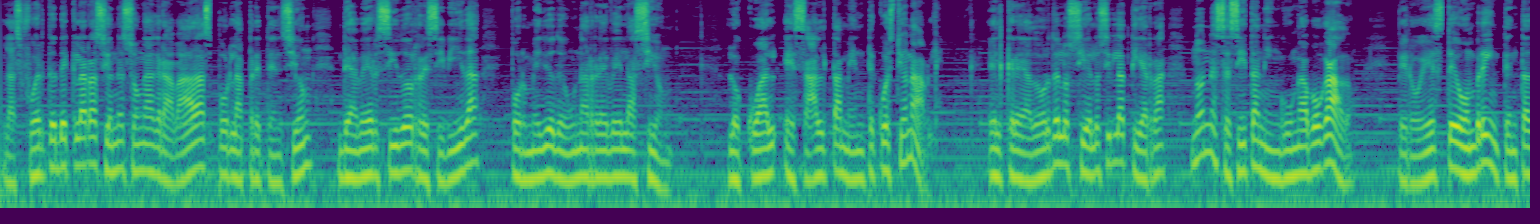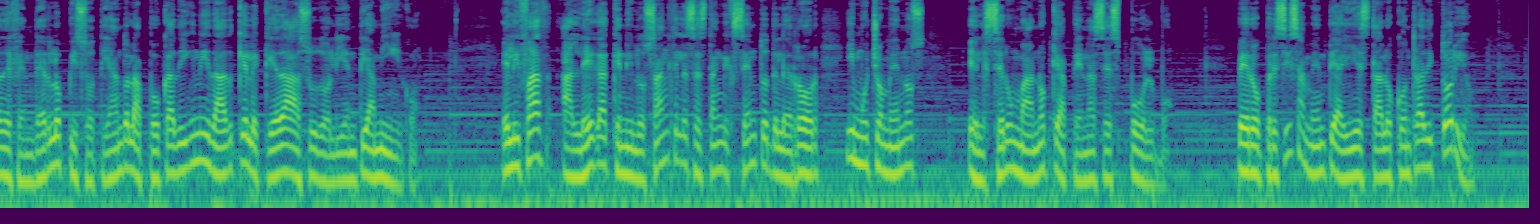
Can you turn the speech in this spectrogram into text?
Las fuertes declaraciones son agravadas por la pretensión de haber sido recibida por medio de una revelación, lo cual es altamente cuestionable. El creador de los cielos y la tierra no necesita ningún abogado, pero este hombre intenta defenderlo pisoteando la poca dignidad que le queda a su doliente amigo. Elifaz alega que ni los ángeles están exentos del error y mucho menos el ser humano que apenas es polvo. Pero precisamente ahí está lo contradictorio.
